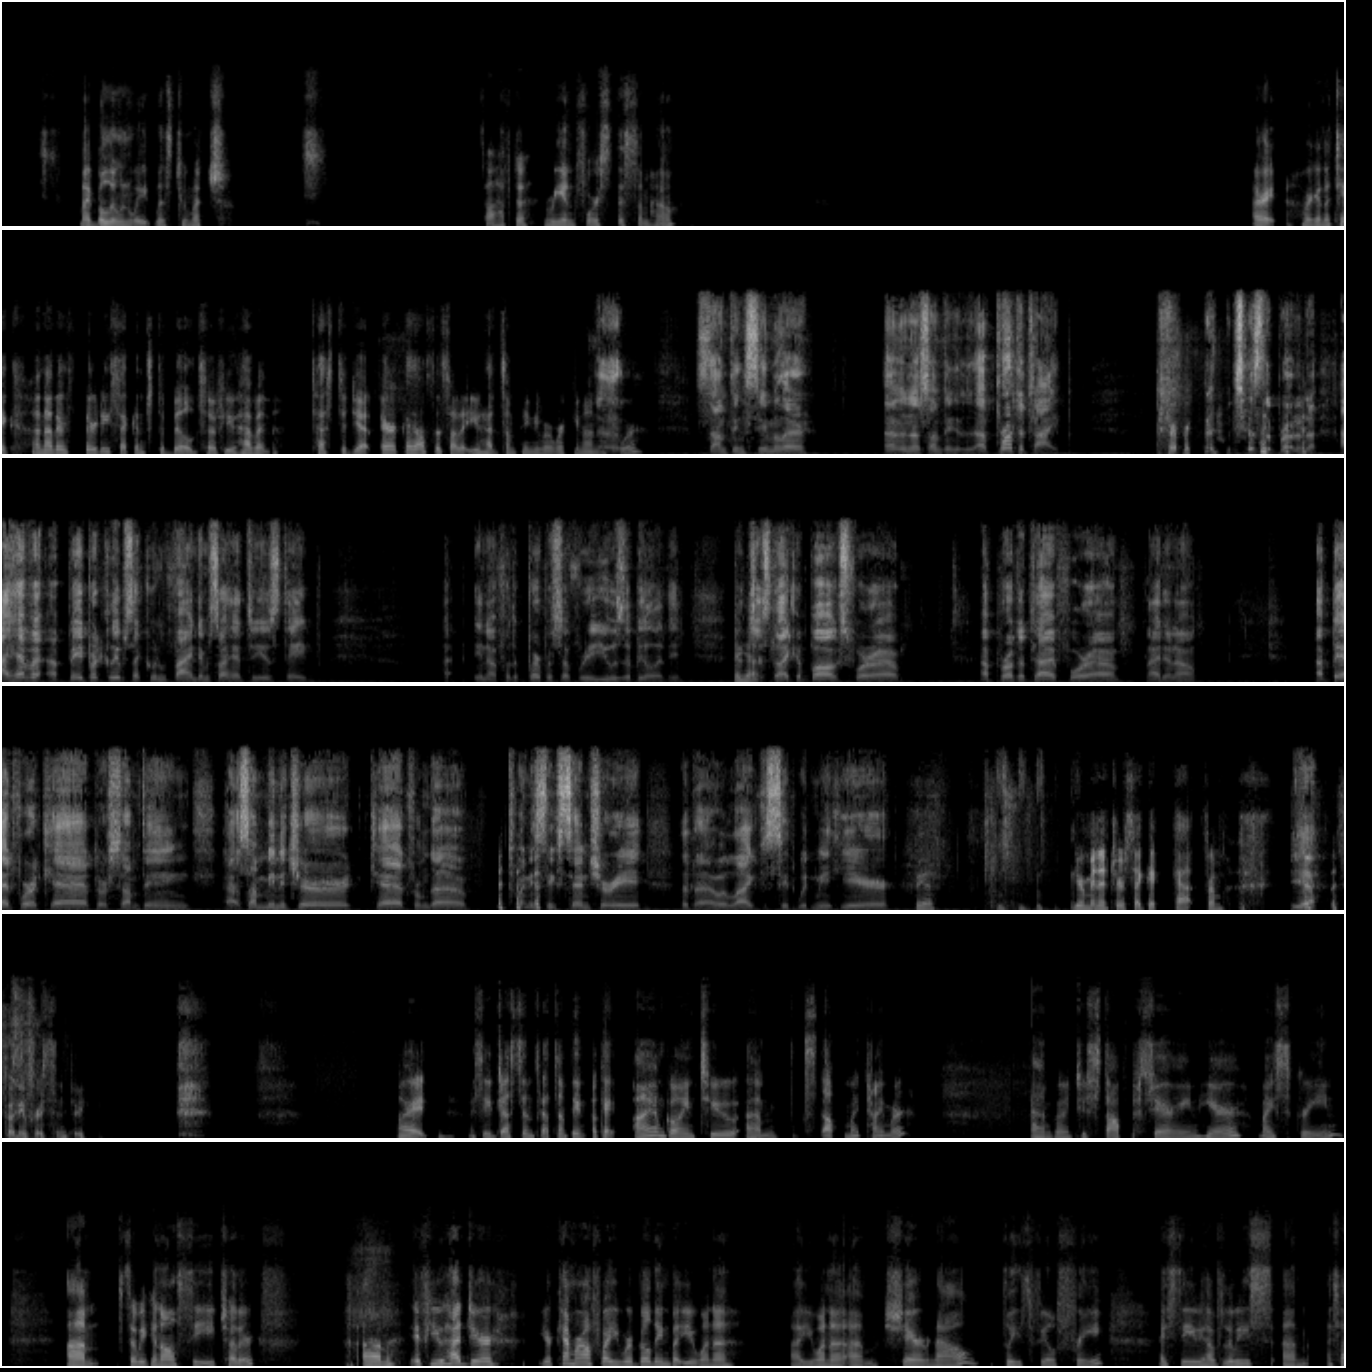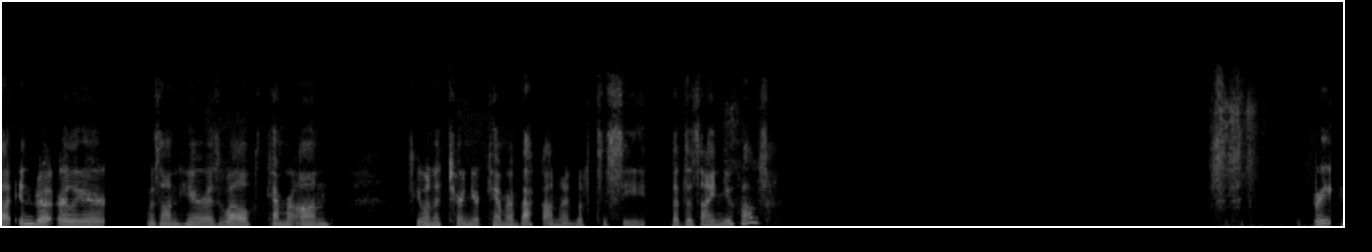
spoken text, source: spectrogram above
My balloon weight was too much. So I'll have to reinforce this somehow. All right, we're going to take another 30 seconds to build. So if you haven't tested yet, Eric, I also saw that you had something you were working on Uh, before. Something similar. Uh, not something. A prototype. Perfect. Just a prototype. I have a, a paper clips. I couldn't find them, so I had to use tape. Uh, you know, for the purpose of reusability. Yeah. just like a box for a a prototype for a I don't know a bed for a cat or something. Uh, some miniature cat from the 26th century that I would like to sit with me here. Yeah. Your miniature psychic cat from Yeah. the 21st century. All right, I see Justin's got something. Okay, I am going to um, stop my timer. I'm going to stop sharing here my screen um, so we can all see each other. Um, if you had your your camera off while you were building, but you wanna uh, you wanna um, share now, please feel free. I see we have Luis. Um, I saw Indra earlier was on here as well, camera on. If you want to turn your camera back on, I'd love to see the design you have. Great.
